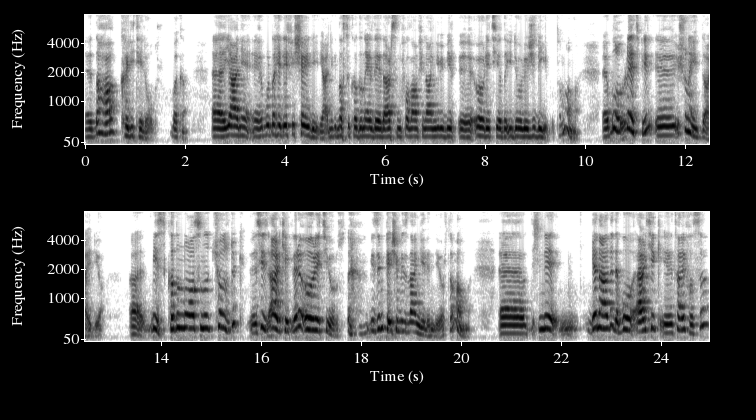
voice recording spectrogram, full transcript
e, daha kaliteli olur. Bakın. E, yani e, burada hedefi şey değil yani nasıl kadın elde edersin falan filan gibi bir e, öğreti ya da ideoloji değil bu tamam mı? E, bu Red Pill e, şunu iddia ediyor. E, biz kadın doğasını çözdük, e, siz erkeklere öğretiyoruz. Bizim peşimizden gelin diyor tamam mı? Ee, şimdi genelde de bu erkek e, tayfası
